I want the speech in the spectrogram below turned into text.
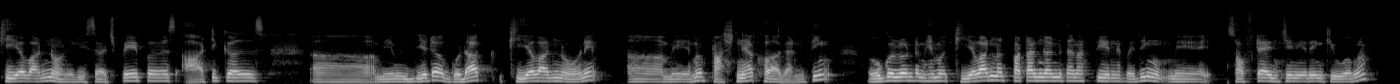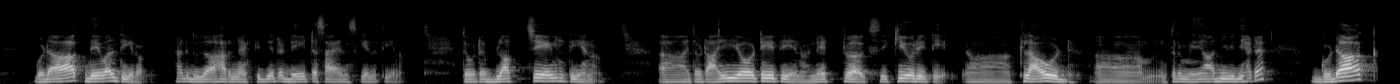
කියවන්න ඕන. රිසර්ච් පේපර්ස් ආටිකල්ස් මේ විදියට ගොඩක් කියවන්න ඕනේ. මේම ප්‍රශ්නයක් හොයාගන්න. ඉතින් ඕගොල්ලොන්ට මෙහෙම කියවන්නත් පටන් ගන්න තැනක් තියෙන පැතින් මේ සොෆ්ට එන්චිනීරෙන් කිව්වම ගොඩාක් දේවල් තියෙන හරි දුදාහරණයක් ඉදිට ඩේට සයින්ස් කියල තියෙන තෝට බ්ලොක් චේන් තියෙන එතට අයිෝට තියෙන නෙට්වර්ක් සිකියරිට කලව් තර මේ ආදී විදිහට ගොඩාක්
